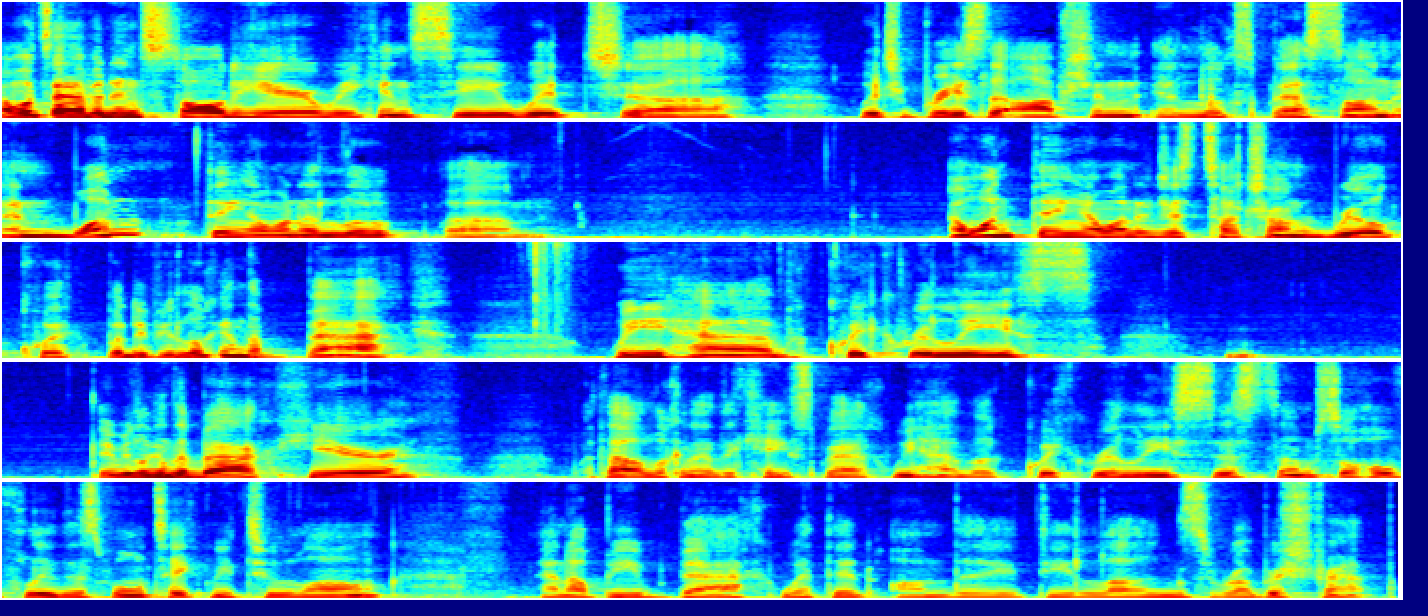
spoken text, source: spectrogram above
And once I have it installed here, we can see which uh, which bracelet option it looks best on. And one thing I want to look, um, and one thing I want to just touch on real quick. But if you look in the back, we have quick release if you look at the back here, without looking at the case back, we have a quick release system. So hopefully this won't take me too long and I'll be back with it on the Delugs rubber strap.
